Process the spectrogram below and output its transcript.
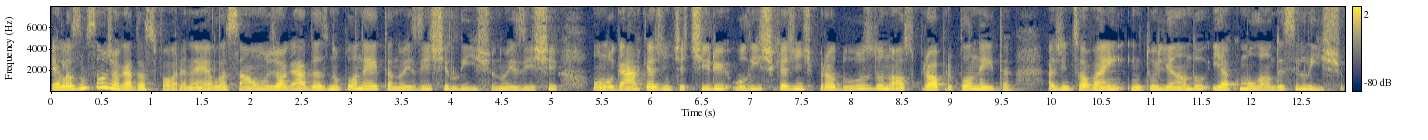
elas não são jogadas fora, né? Elas são jogadas no planeta. Não existe lixo, não existe um lugar que a gente tire o lixo que a gente produz do nosso próprio planeta. A gente só vai entulhando e acumulando esse lixo.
